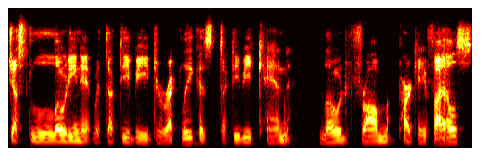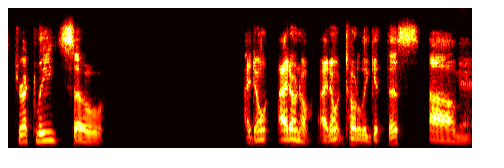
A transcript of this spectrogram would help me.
just loading it with DuckDB directly because DuckDB can load from Parquet files directly. So I don't I don't know. I don't totally get this. Um,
